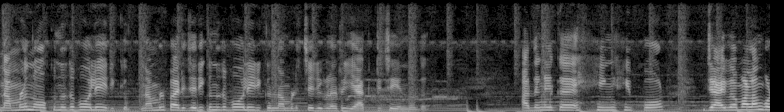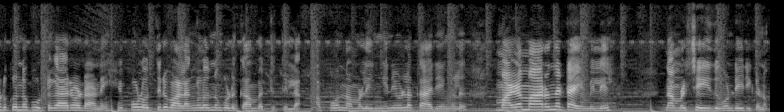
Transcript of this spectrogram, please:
നമ്മൾ നോക്കുന്നത് പോലെ ഇരിക്കും. നമ്മൾ പരിചരിക്കുന്നത് പോലെ ഇരിക്കും നമ്മുടെ ചെടികൾ റിയാക്ട് ചെയ്യുന്നത്. അതുങ്ങൾക്ക് ഇപ്പോൾ ജൈവവളം കൊടുക്കുന്ന കൂട്ടുകാരോടാണ്. ഇപ്പോൾ ഒത്തിരി വളങ്ങളൊന്നും കൊടുക്കാൻ പറ്റത്തില്ല. അപ്പോൾ നമ്മൾ ഇങ്ങനെയുള്ള കാര്യങ്ങൾ മഴ മാറുന്ന ടൈമിൽ നമ്മൾ ചെയ്തുകൊണ്ടിരിക്കണം.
